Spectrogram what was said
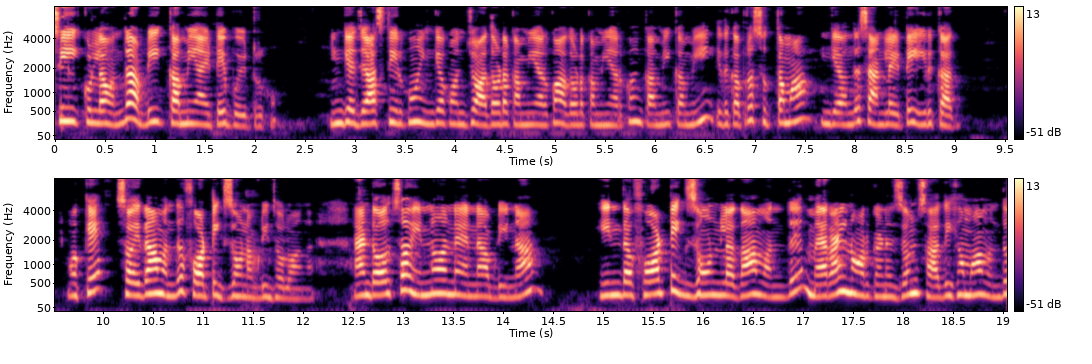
சிக்குள்ளே வந்து அப்படி கம்மியாயிட்டே போயிட்டுருக்கும். இங்கே ஜாஸ்தி இருக்கும் இங்கே கொஞ்சம் அதோட கம்மியாக இருக்கும் அதோட கம்மியாக இருக்கும் கம்மி கம்மி. இதுக்கப்புறம் சுத்தமாக இங்கே வந்து சன்லைட்டே இருக்காது. ஓகே ஸோ இதான் வந்து ஃபார்ட்டிக் ஜோன் அப்படின்னு சொல்லுவாங்க. அண்ட் ஆல்சோ இன்னொன்று என்ன அப்படின்னா இந்த ஃபார்ட்டிக் ஜோனில் தான் வந்து மெரைன் ஆர்கானிசம்ஸ் அதிகமாக வந்து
